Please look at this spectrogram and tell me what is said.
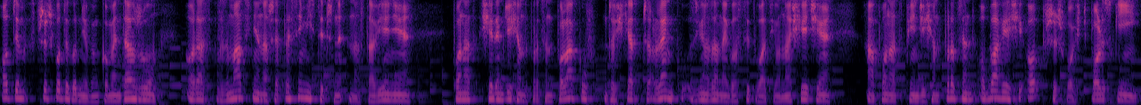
O tym w przyszłotygodniowym komentarzu oraz wzmacnia nasze pesymistyczne nastawienie. Ponad 70% Polaków doświadcza lęku związanego z sytuacją na świecie a ponad 50% obawia się o przyszłość Polski.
